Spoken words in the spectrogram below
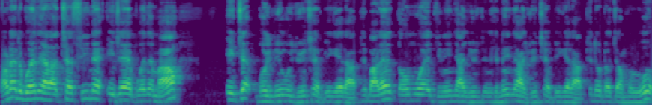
နောက်တဲ့တပွဲစဉ်ကတော့ချက်စီနဲ့အေဂျဲရဲ့ပွဲစဉ်မှာ အေဂျက်ဘွေလေးကိုရွေးချယ်ပေးခဲ့တာဖြစ်ပါတယ်သုံးပွဲဒီနေ့ညရွေးဒီနေ့ညရွေးချယ်ပေးခဲ့တာဖြစ်တဲ့အတွက်ကြောင့်မို့လို့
